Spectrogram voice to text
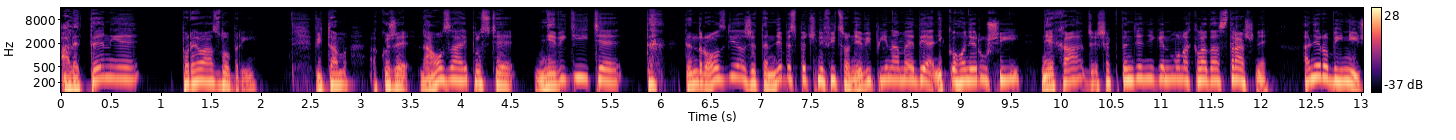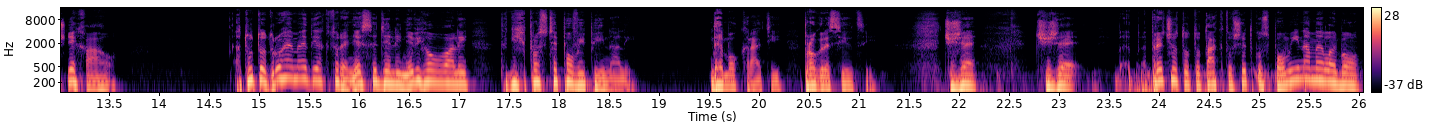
Ale ten je pre vás dobrý. Vy tam akože naozaj prostě nevidíte ten rozdiel, že ten nebezpečný Fico nevypína média, nikoho neruší, nechá, že však ten denník mu nakladá strašne a nerobí nič, nechá ho. A tuto druhé média, které nesedeli, nevyhovovali, tak ich prostě povypínali. Demokrati, progresívci. Čiže, čiže prečo toto takto všetko spomíname, lebo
